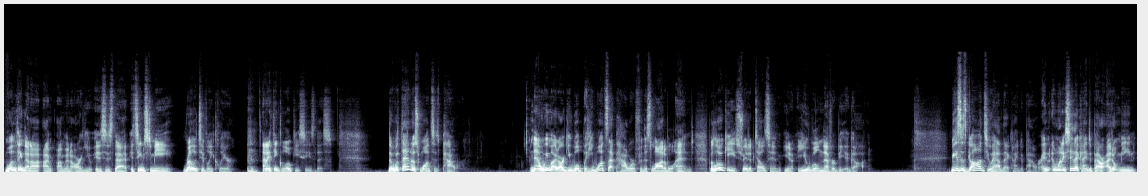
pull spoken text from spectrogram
one thing that I, am going to argue is, is that it seems to me relatively clear, and I think Loki sees this, that what Thanos wants is power. Now, we might argue, well, but he wants that power for this laudable end. But Loki straight up tells him, you know, you will never be a god. Because it's gods who have that kind of power. And, and when I say that kind of power, I don't mean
